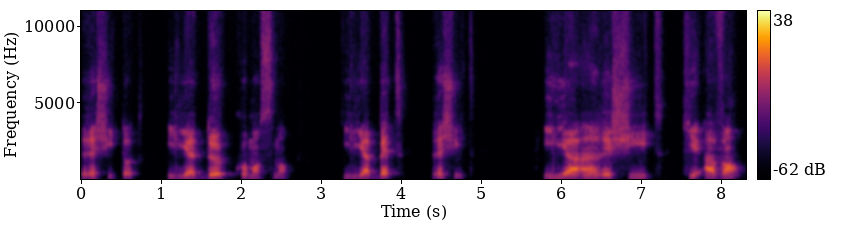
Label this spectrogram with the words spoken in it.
Reshitot. Il y a deux commencements. Il y a Bet Reshit. Il y a un Reshit qui est avant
